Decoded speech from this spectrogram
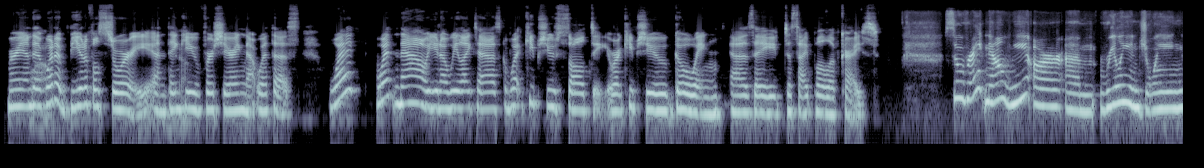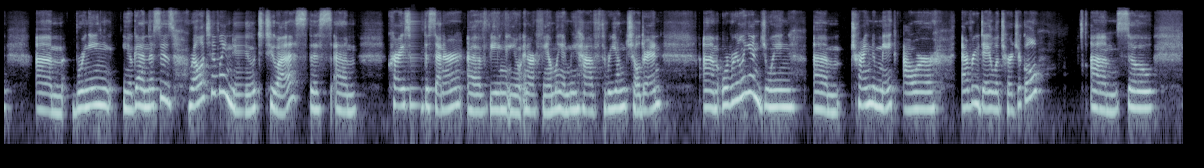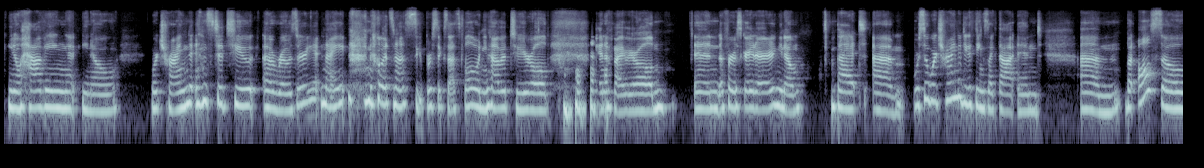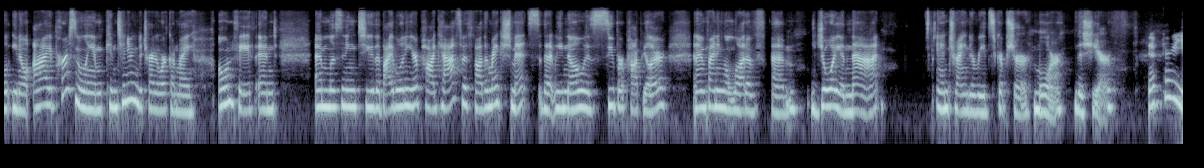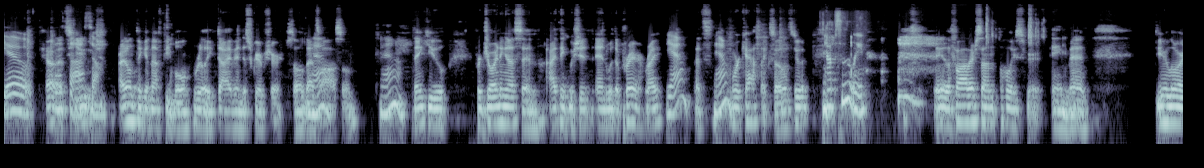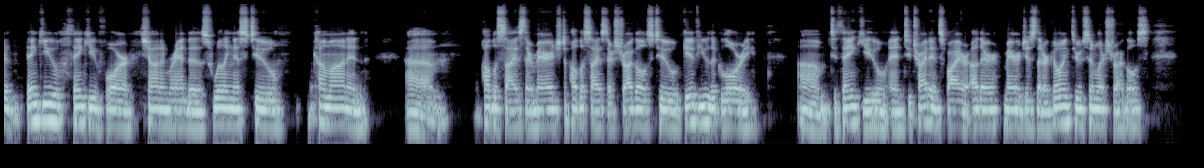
Miranda, wow. what a beautiful story and thank yeah. you for sharing that with us. What what now you know we like to ask what keeps you salty or what keeps you going as a disciple of christ so right now we are um, really enjoying um, bringing you know again this is relatively new to us this um, christ at the center of being you know in our family and we have three young children. Um, we're really enjoying um, trying to make our everyday liturgical. Um, so, you know, having, you know, we're trying to institute a rosary at night. no, it's not super successful when you have a two year old and a five year old and a first grader, you know. But um, we're, so we're trying to do things like that. And, um, but also, you know, I personally am continuing to try to work on my own faith. And I'm listening to the Bible in a Year podcast with Father Mike Schmitz that we know is super popular. And I'm finding a lot of um, joy in that and trying to read scripture more this year. Good for you. Yeah, that's, that's awesome. Huge. I don't think enough people really dive into scripture. So that's yeah. awesome. Yeah. Thank you for joining us. And I think we should end with a prayer, right? Yeah. That's yeah. we're Catholic, so let's do it. Absolutely. In the Father, Son, Holy Spirit. Amen. Dear Lord, thank you, thank you for Sean and Miranda's willingness to come on and um, publicize their marriage, to publicize their struggles, to give you the glory, um, to thank you, and to try to inspire other marriages that are going through similar struggles.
